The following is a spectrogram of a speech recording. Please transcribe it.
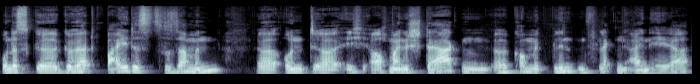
Und es äh, gehört beides zusammen. Äh, und äh, ich auch meine Stärken äh, kommen mit blinden Flecken einher.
